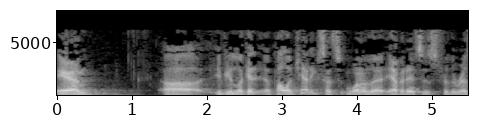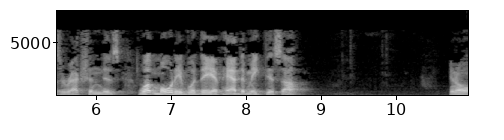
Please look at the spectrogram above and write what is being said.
And uh, if you look at apologetics, that's one of the evidences for the resurrection is what motive would they have had to make this up? You know,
